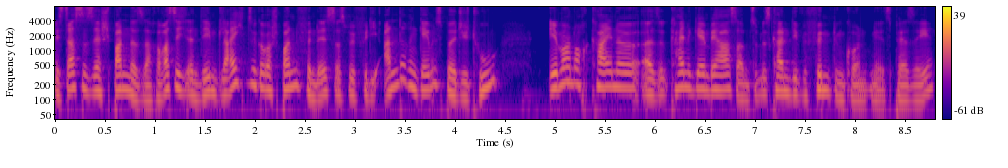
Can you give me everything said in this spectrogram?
ist das eine sehr spannende Sache. Was ich in dem gleichen sogar aber spannend finde, ist, dass wir für die anderen Games bei G2 immer noch keine, also keine GmbHs haben, zumindest keine, die wir finden konnten jetzt per se.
